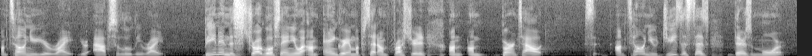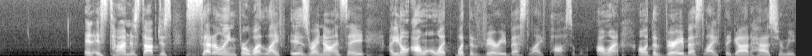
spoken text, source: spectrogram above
I'm telling you, you're right. You're absolutely right. Being in this struggle of saying, you know what, I'm angry, I'm upset, I'm frustrated, I'm, I'm burnt out. I'm telling you, Jesus says there's more. And it's time to stop just settling for what life is right now and say, uh, you know, I want what, what the very best life possible. I want, I want the very best life that God has for me.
